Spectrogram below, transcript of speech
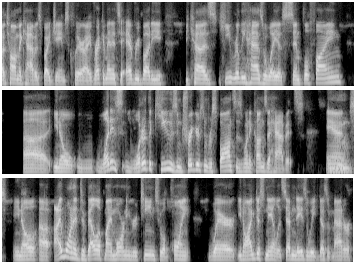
Atomic Habits by James Clear. I recommend it to everybody because he really has a way of simplifying uh, you know what is what are the cues and triggers and responses when it comes to habits and yeah. you know uh, i want to develop my morning routine to a point where you know I just nail it seven days a week doesn't matter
